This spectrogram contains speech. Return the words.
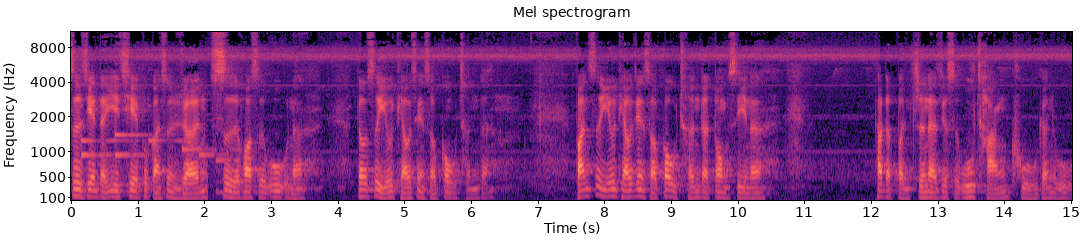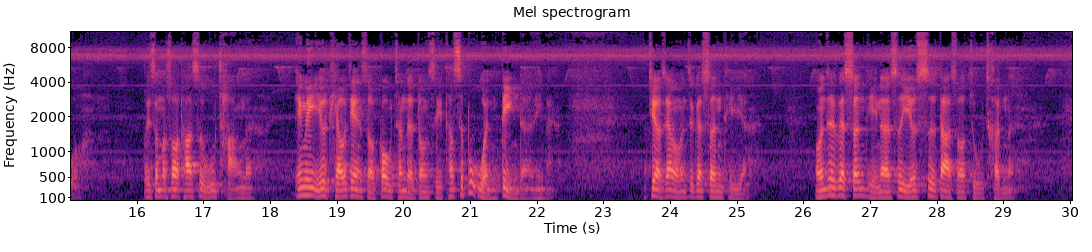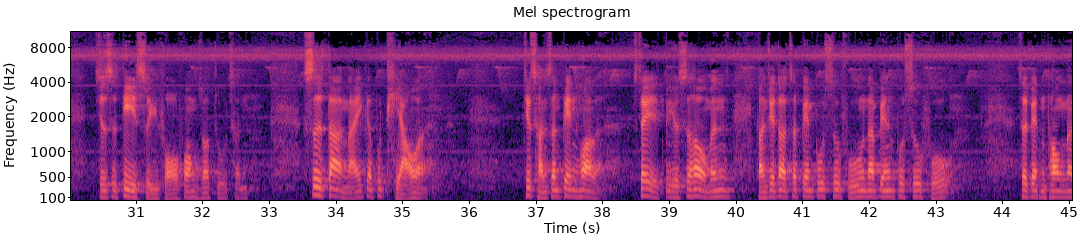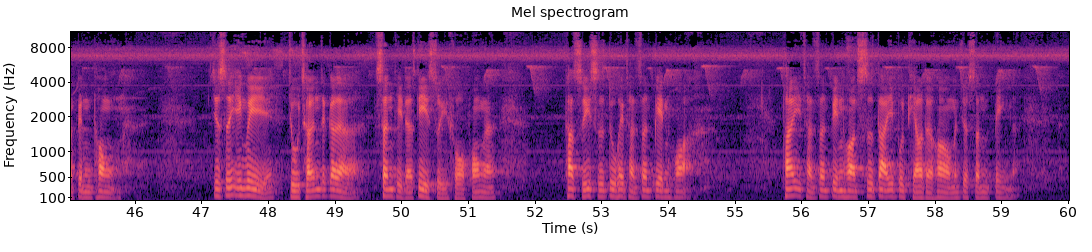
世间的一切，不管是人、事或是物呢，都是由条件所构成的。凡是由条件所构成的东西呢，它的本质呢，就是无常、苦跟无我。为什么说它是无常呢？因为由条件所构成的东西，它是不稳定的，明白？就好像我们这个身体呀，我们这个身体呢，是由四大所组成的，就是地、水、火、风所组成。四大哪一个不调啊，就产生变化了。所以有时候我们感觉到这边不舒服，那边不舒服，这边痛，那边痛。就是因为组成这个身体的地水火风啊，它随时都会产生变化。它一产生变化，四大一不调的话，我们就生病了。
